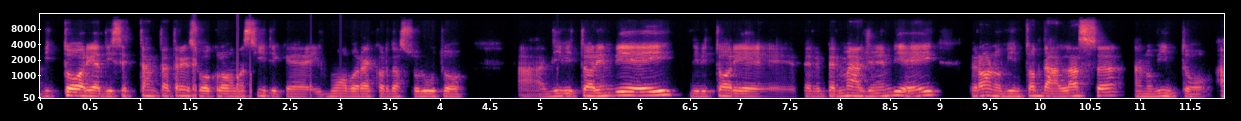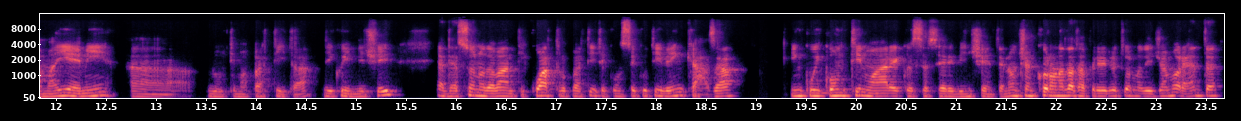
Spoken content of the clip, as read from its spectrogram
vittoria di 73 su Oklahoma City, che è il nuovo record assoluto di vittorie NBA, di vittorie per, per margine NBA, però hanno vinto a Dallas, hanno vinto a Miami uh, l'ultima partita di 15 e adesso hanno davanti quattro partite consecutive in casa in cui continuare questa serie vincente. Non c'è ancora una data per il ritorno di Jamorant,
